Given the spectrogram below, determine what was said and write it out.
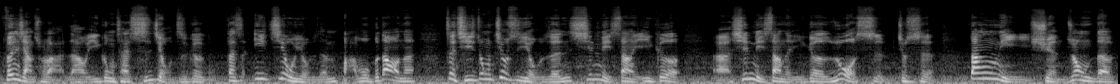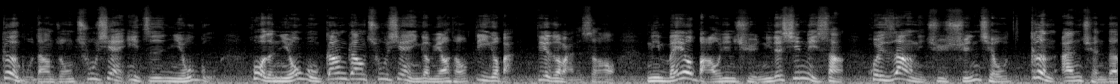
分享出来，然后一共才十九只个股，但是依旧有人把握不到呢？这其中就是有人心理上一个呃心理上的一个弱势，就是当你选中的个股当中出现一只牛股。或者牛股刚刚出现一个苗头，第一个板、第二个板的时候，你没有把握进去，你的心理上会让你去寻求更安全的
